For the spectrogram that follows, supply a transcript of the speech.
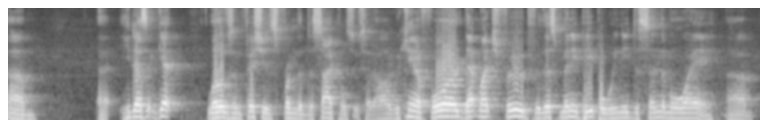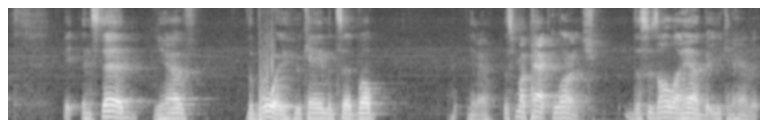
um, uh, he doesn't get loaves and fishes from the disciples who said, Oh, we can't afford that much food for this many people. We need to send them away. Um, instead, you have the boy who came and said, Well, you know, this is my packed lunch. This is all I have, but you can have it.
